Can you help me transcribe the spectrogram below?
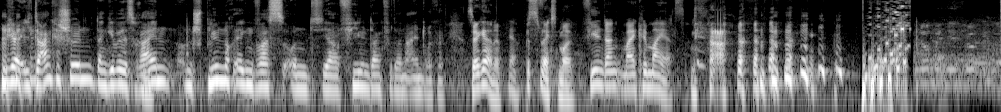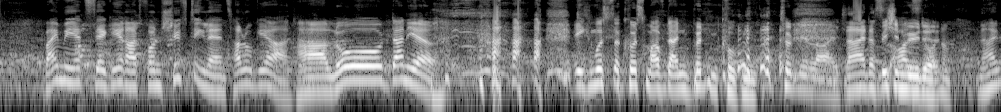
Michael, Dankeschön. Dann gehen wir jetzt rein und spielen noch irgendwas und ja, vielen Dank für deine Eindrücke. Sehr gerne. Ja. Bis zum nächsten Mal. Vielen Dank, Michael Myers. Bei mir jetzt der Gerhard von Shifting Lands. Hallo Gerhard. Hallo Daniel. ich musste kurz mal auf deinen Bütten gucken. Tut mir leid. Nein, das Bisschen ist in müde. Ordnung. Nein,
